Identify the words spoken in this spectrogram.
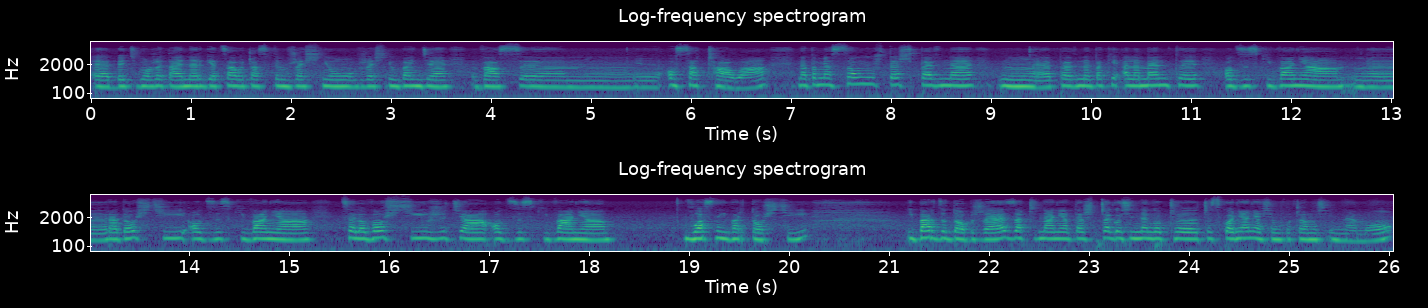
E, Być może ta energia cały czas w tym wrześniu, wrześniu będzie Was e, osaczała. Natomiast są już też pewne, mm, e, pewne takie elementy odzyskiwania e, radości, odzyskiwania celowości życia, odzyskiwania własnej wartości. I bardzo dobrze, zaczynania też czegoś innego, czy, czy skłaniania się ku czemuś innemu.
